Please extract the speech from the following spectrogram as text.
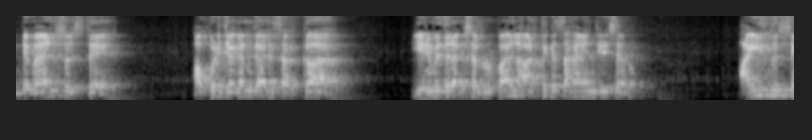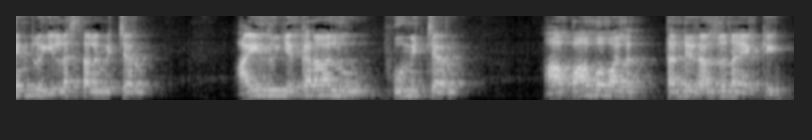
డిమాండ్స్ వస్తే అప్పుడు జగన్ గారి సర్కార్ ఎనిమిది లక్షల రూపాయలు ఆర్థిక సహాయం చేశారు. ఐదు సెంట్లు ఇళ్ళ స్థలం ఇచ్చారు. ఐదు ఎకరాలు భూమి ఇచ్చారు. ఆ పాప వాళ్ళ తండ్రి రాజు నాయక్కి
